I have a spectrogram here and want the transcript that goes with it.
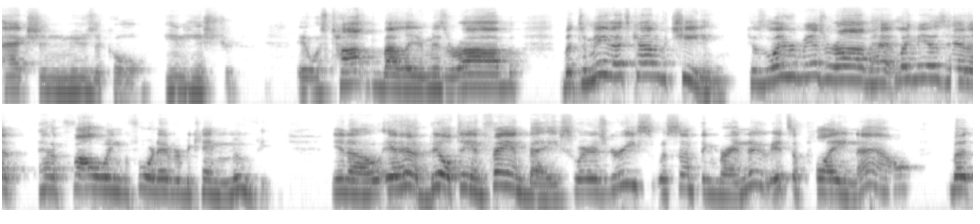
action musical in history. It was topped by Les Miserables, but to me that's kind of cheating because Les Miserables had Les Mis had a had a following before it ever became a movie you know, it had a built-in fan base, whereas Grease was something brand new. It's a play now, but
